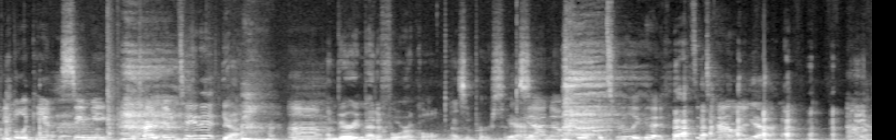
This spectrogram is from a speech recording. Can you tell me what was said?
People can't see me try to imitate it. Yeah. I'm very metaphorical as a person. Yeah. so- Yeah, no, it's, it's really good. It's a talent. Yeah. Um,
